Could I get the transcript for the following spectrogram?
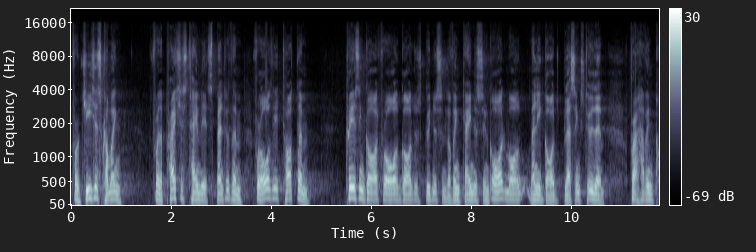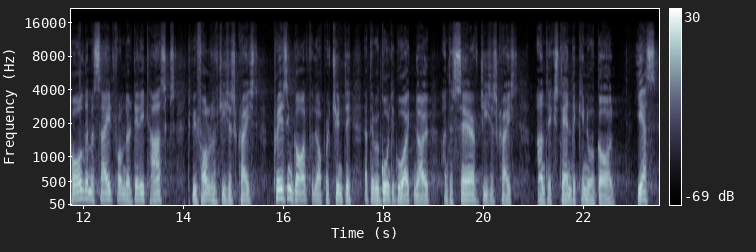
for Jesus coming for the precious time they had spent with him, for all they had taught them, praising God for all God's goodness and loving kindness and God, many God's blessings to them, for having called them aside from their daily tasks to be followers of Jesus Christ, praising God for the opportunity that they were going to go out now and to serve Jesus Christ and to extend the kingdom of God. Yes,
